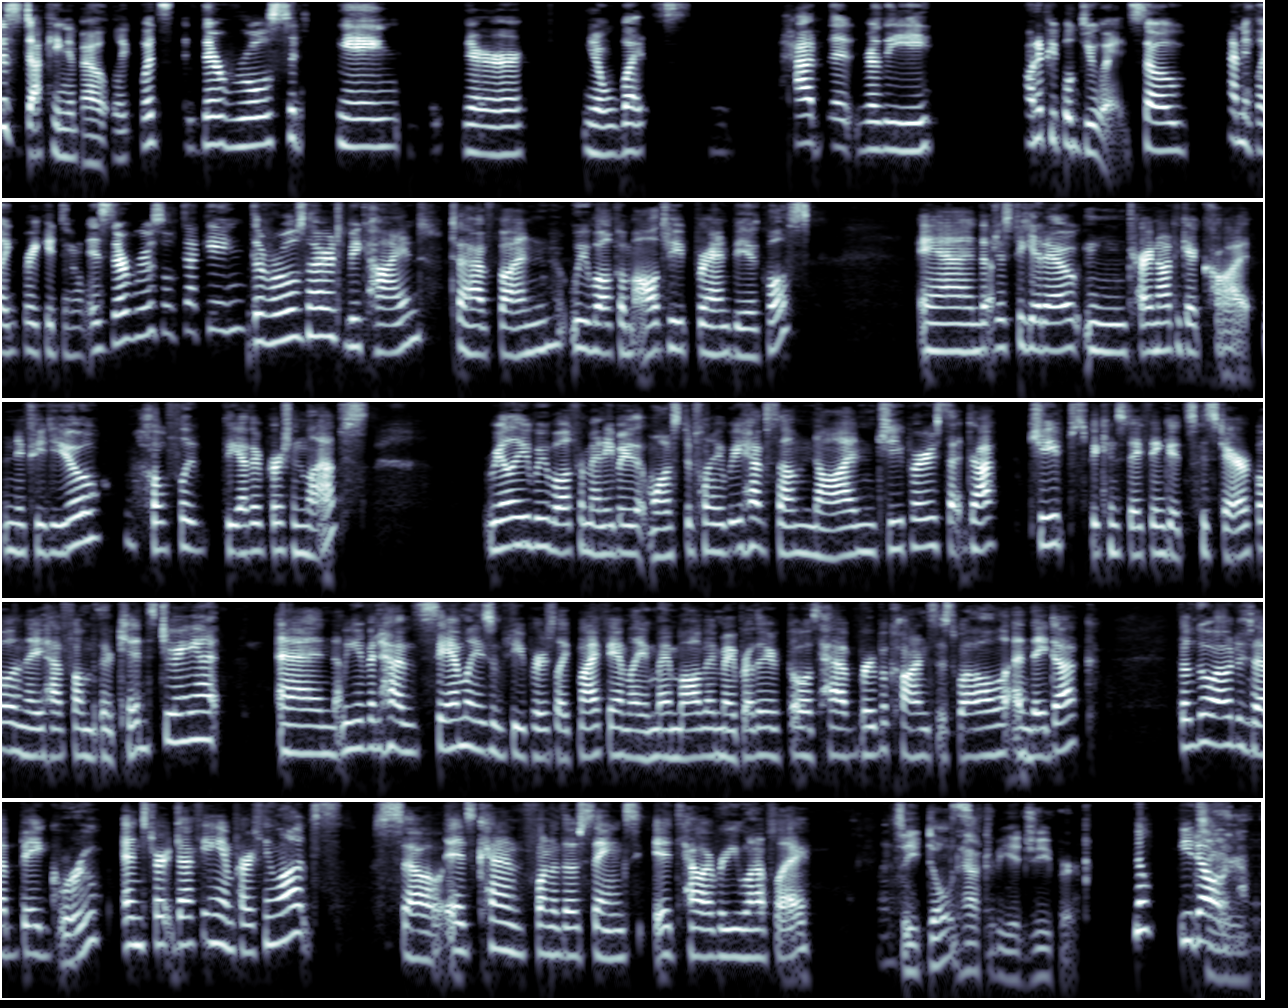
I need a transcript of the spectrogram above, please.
this ducking about? Like, what's their rules to ducking? Their, you know, what's how did it really? How do people do it? So, kind of like break it down. Is there rules of ducking? The rules are to be kind, to have fun. We welcome all Jeep brand vehicles and just to get out and try not to get caught. And if you do, hopefully the other person laughs. Really, we welcome anybody that wants to play. We have some non Jeepers that duck Jeeps because they think it's hysterical and they have fun with their kids doing it. And we even have families of Jeepers, like my family. My mom and my brother both have Rubicons as well, and they duck. They'll go out as a big group and start ducking in parking lots. So it's kind of one of those things. It's however you want to play. So you don't have to be a Jeeper. Nope, you don't.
